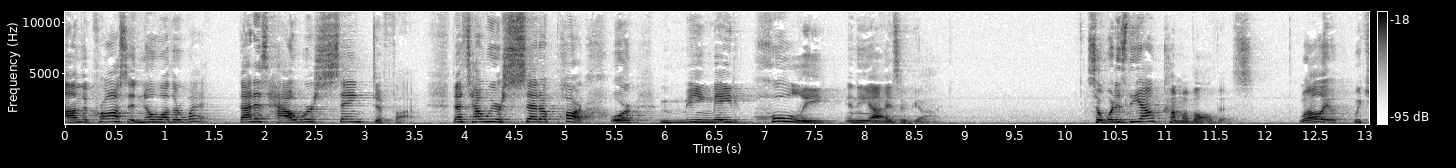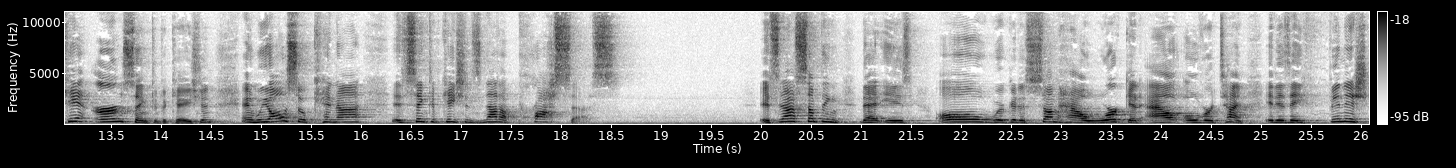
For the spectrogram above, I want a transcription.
on the cross in no other way. That is how we're sanctified. That's how we are set apart or being made holy in the eyes of God. So, what is the outcome of all this? Well, we can't earn sanctification, and we also cannot, eh, sanctification is not a process. It's not something that is, oh, we're going to somehow work it out over time. It is a finished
